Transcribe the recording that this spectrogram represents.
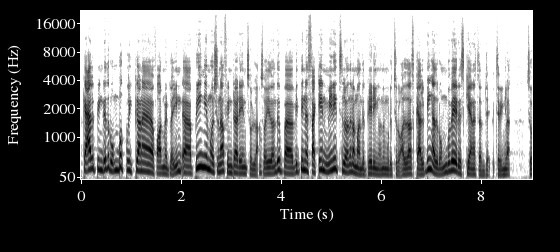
ஸ்கேல்பிங்கிறது ரொம்ப குயிக்கான ஃபார்மேட்டில் இன் ப்ரீமியம் வெர்ஷன் ஆஃப் இன்ட்ராடேன்னு சொல்லலாம். ஸோ இது வந்து இப்போ வித்தின் செகண்ட் மினிட்ஸில் வந்து நம்ம அந்த ட்ரேடிங் வந்து முடிச்சிடும் அதுதான் ஸ்கேல்பிங் அது ரொம்பவே ரிஸ்கியான சப்ஜெக்ட் சரிங்களா? ஸோ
